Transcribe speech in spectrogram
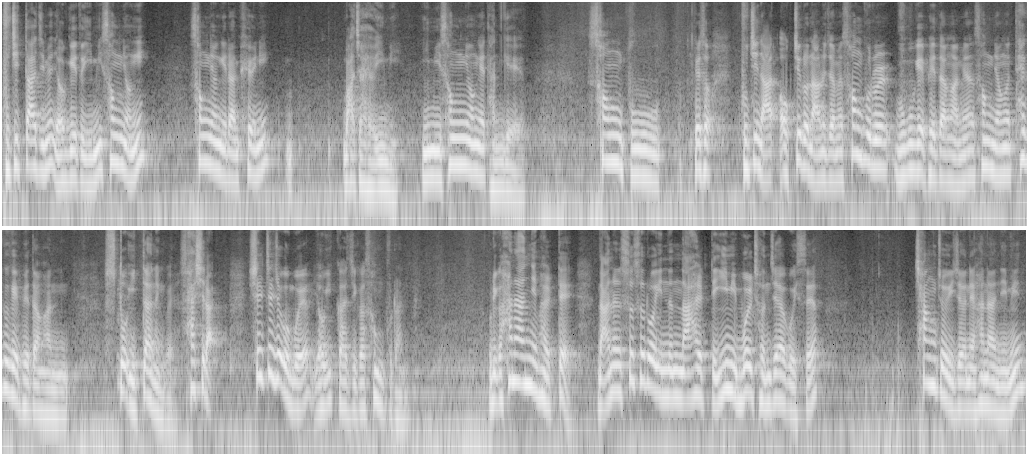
굳이 따지면 여기에도 이미 성령이 성령이란 표현이 맞아요. 이미 이미 성령의 단계예요. 성부 그래서 굳이 나, 억지로 나누자면 성부를 무국에 배당하면 성령은 태극에 배당한 수도 있다는 거예요. 사실 아, 실질적으로 뭐예요? 여기까지가 성부라는 거예요. 우리가 하나님 할 때 나는 스스로 있는 나 할 때 이미 뭘 전제하고 있어요? 창조 이전의 하나님인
